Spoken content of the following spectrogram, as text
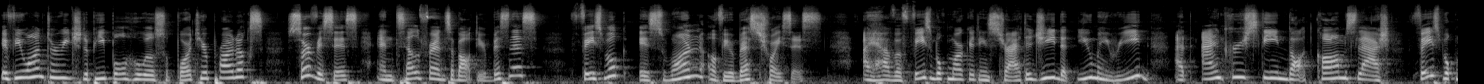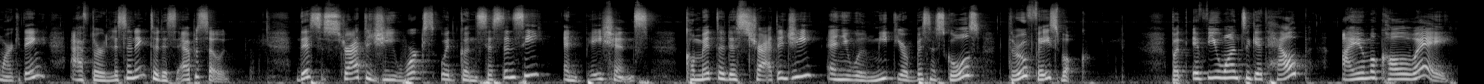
If you want to reach the people who will support your products, services, and tell friends about your business, Facebook is one of your best choices. I have a Facebook marketing strategy that you may read at anchristine.com slash Facebook marketing after listening to this episode. This strategy works with consistency and patience. Commit to this strategy and you will meet your business goals through Facebook. But if you want to get help, I am a call away.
